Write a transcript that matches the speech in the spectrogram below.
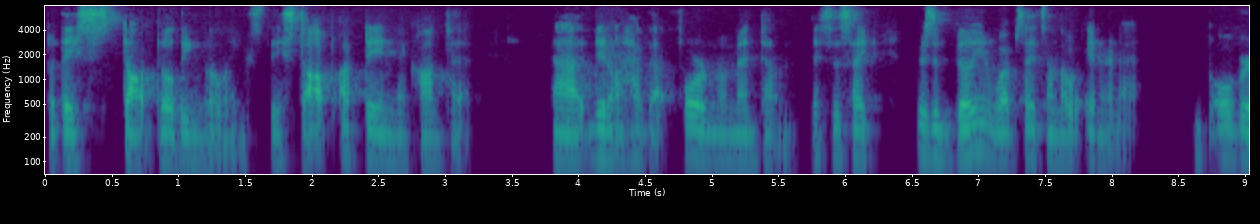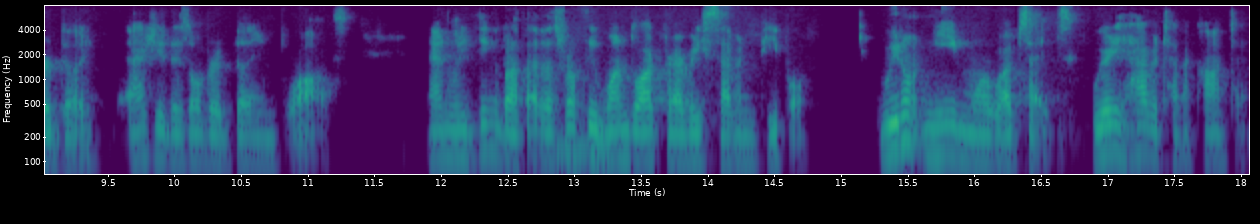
but they stop building the links. They stop updating the content. Uh, they don't have that forward momentum. It's just like there's a billion websites on the internet, over a billion. Actually, there's over a billion blogs. And when you think about that, that's roughly one blog for every seven people. We don't need more websites. We already have a ton of content.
